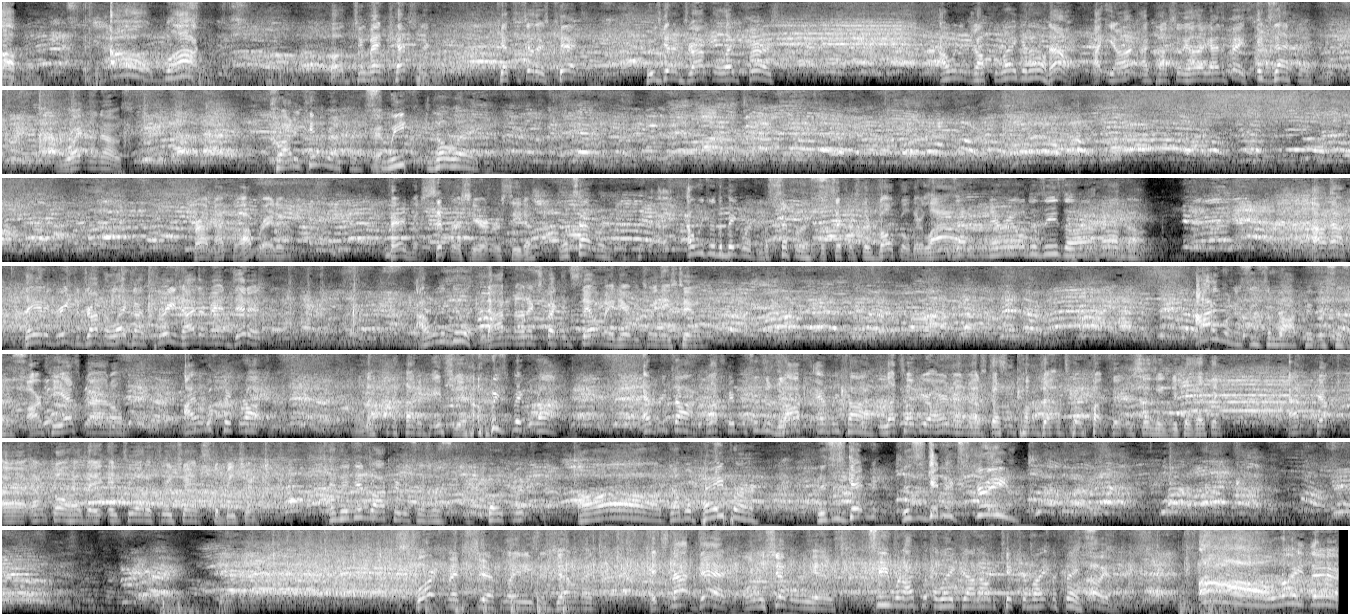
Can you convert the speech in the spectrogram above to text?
up. Oh, block. Well, two men catch, the, catch each other's kick. Who's going to drop the leg first? I wouldn't drop the leg at all. No. I, you know what? I punched the other guy in the face. Exactly. Right in the nose. Karate Kid reference. Yeah. Sweep the leg. Crowd not cooperating. Very vociferous here at Reseda. What's that word? I always are the big word, vociferous. Vociferous. They're vocal. They're loud. Is that a venereal disease that I don't know about? Oh no! They had agreed to drop the legs on three. Neither man did it. I wouldn't do it. Not an unexpected stalemate here between these two. I want to see some rock, paper, scissors. RPS battle. I always pick rock. How to beat you. always pick rock. Every time. Rock, paper, scissors, rock every time. Let's hope your Iron Man match doesn't come down to rock paper scissors because I think Adam, uh, Adam Cole has a, a two out of three chance to beat you. And they did rock, paper, scissors. Both went. Oh, double paper. This is getting this is getting extreme. Sportsmanship, ladies and gentlemen. It's not dead. Only chivalry is. See, when I put the leg down, I would kick him right in the face. Oh yeah. Oh, right there.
